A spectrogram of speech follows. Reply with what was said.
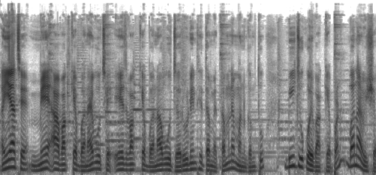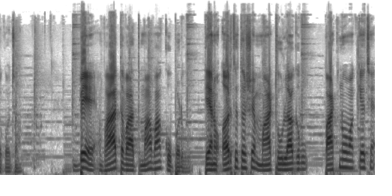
અહીંયા છે, મેં આ વાક્ય બનાવ્યું છે, એ જ વાક્ય બનાવવું જરૂરી નથી, તમે તમને મનગમતું બીજું કોઈ વાક્ય પણ બનાવી શકો છો. બે, વાત વાતમાં વાંકું પડવું. તેનો અર્થ થશે માઠું લાગવું. પાઠનું વાક્ય છે,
